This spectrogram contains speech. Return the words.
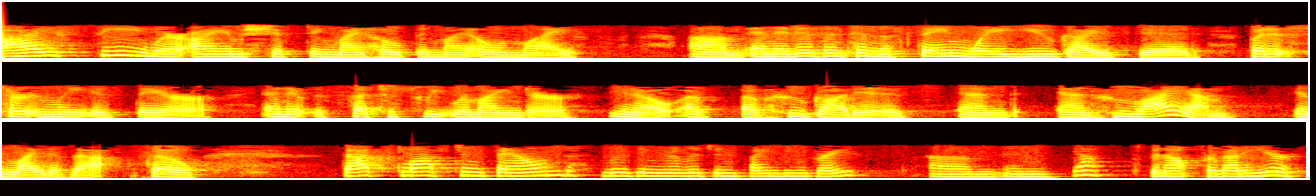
I see where I am shifting my hope in my own life. Um, and it isn't in the same way you guys did, but it certainly is there. And it was such a sweet reminder, you know, of, of who God is and, and who I am in light of that. So that's Lost and Found, Losing Religion, Finding Grace. Um, and yeah, it's been out for about a year.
